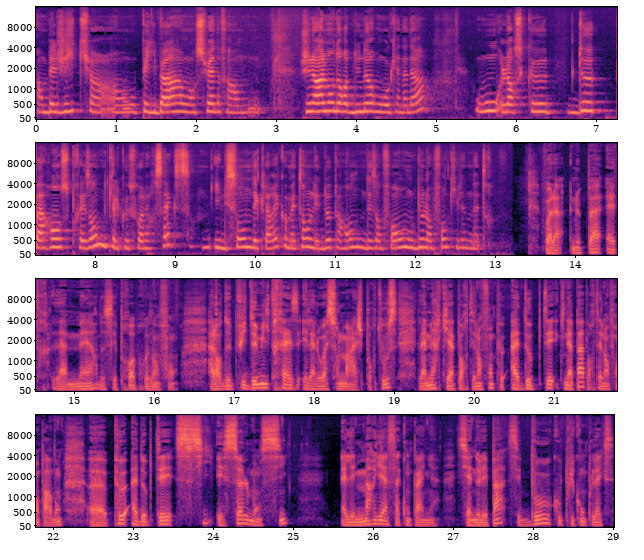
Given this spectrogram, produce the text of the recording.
en Belgique, aux Pays-Bas ou en Suède, enfin en- généralement en Europe du Nord ou au Canada, où lorsque deux parents se présentent, quel que soit leur sexe, ils sont déclarés comme étant les deux parents des enfants ou de l'enfant qui vient de naître. Voilà, ne pas être la mère de ses propres enfants. Alors depuis 2013 et la loi sur le mariage pour tous, la mère qui a porté l'enfant peut adopter, qui n'a pas porté l'enfant, pardon, euh, peut adopter si et seulement si elle est mariée à sa compagne. Si elle ne l'est pas, c'est beaucoup plus complexe.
